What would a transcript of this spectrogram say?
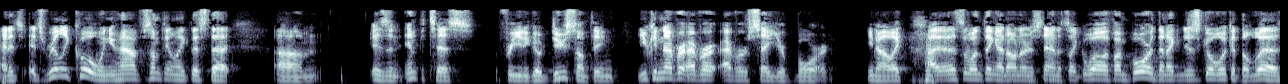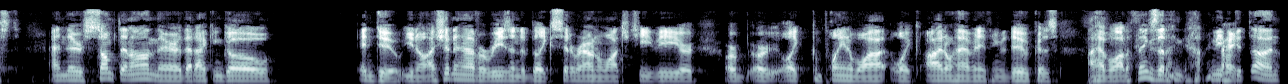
and it's, it's really cool when you have something like this that, um, is an impetus for you to go do something. You can never, ever, ever say you're bored. You know, like, I, that's the one thing I don't understand. It's like, well, if I'm bored, then I can just go look at the list and there's something on there that I can go and do. You know, I shouldn't have a reason to like sit around and watch TV or or or like complain about like I don't have anything to do because I have a lot of things that I, I need right. to get done,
